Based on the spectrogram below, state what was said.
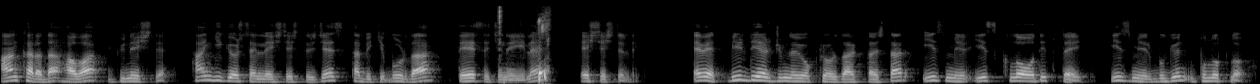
Ankara'da hava güneşli. Hangi görselle eşleştireceğiz? Tabii ki burada D seçeneğiyle eşleştirdik. Evet bir diğer cümleyi okuyoruz arkadaşlar. İzmir is cloudy today. İzmir bugün bulutlu.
